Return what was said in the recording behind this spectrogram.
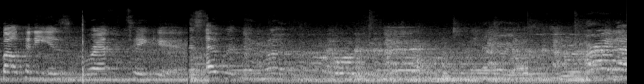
balcony is breathtaking. It's everything, right? Alright, guys.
